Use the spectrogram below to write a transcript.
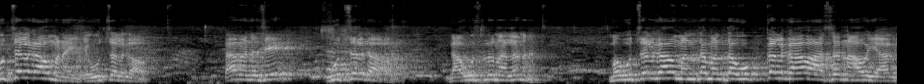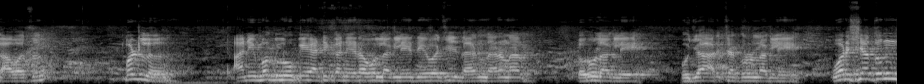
उचलगाव म्हणायचे उचलगाव. काय म्हणायचे? उचलगाव. गाव उचलून आलं ना. मग उचलगाव म्हणता म्हणता उक्कलगाव असं नाव या गावाचं पडलं. आणि मग लोक या ठिकाणी राहू लागले देवाची धारणधारणा करू लागले पूजा अर्चा करू लागले. वर्षातून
